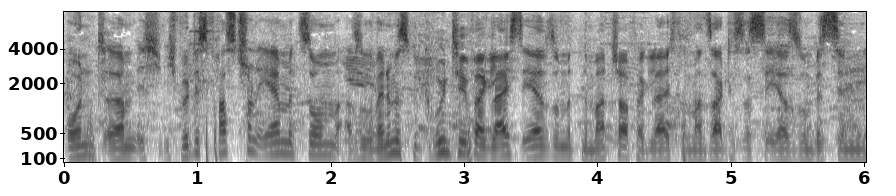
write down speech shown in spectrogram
Und ähm, ich, ich würde es fast schon eher mit so einem, also wenn du es mit Grüntee vergleichst, eher so mit einem Matcha vergleichst und man sagt, es ist eher so ein bisschen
